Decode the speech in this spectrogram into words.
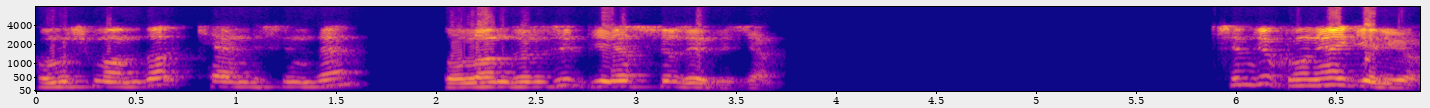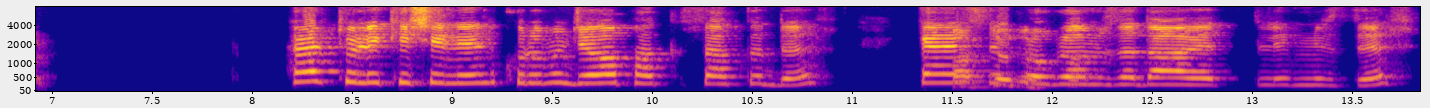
konuşmamda kendisinden dolandırıcı diye söz edeceğim. Şimdi konuya geliyorum. Her türlü kişinin kurumun cevap hakkı saklıdır. Haklıdır. programımıza davetlimizdir.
